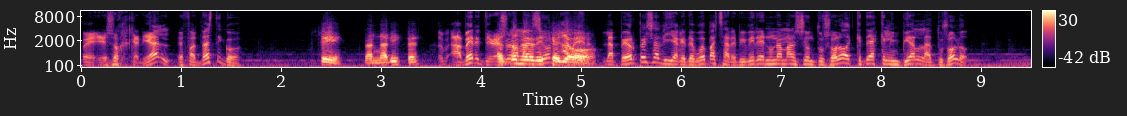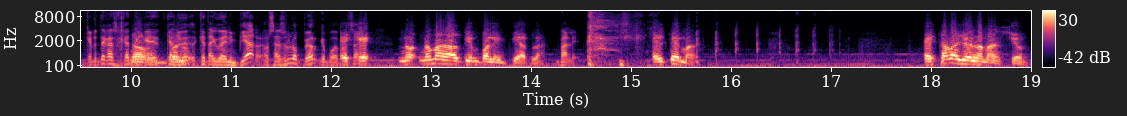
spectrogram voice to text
eh, eso es genial, es fantástico. Sí, las narices. A ver, tienes una Entonces mansión. dije A ver, la peor pesadilla que te puede pasar es vivir en una mansión tú solo es que tengas que limpiarla tú solo. Que no tengas gente No, que, que bueno. ayude- que te ayude a limpiar. O sea, eso es lo peor que puede Es pasar. que no, no me ha dado tiempo a limpiarla. Vale. El tema. Estaba yo en la mansión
